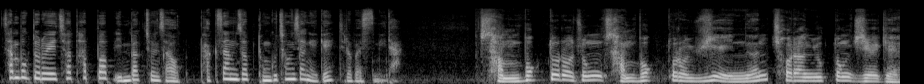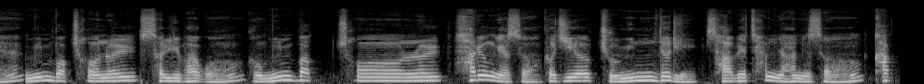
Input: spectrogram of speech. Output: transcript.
삼복도로의 첫 합법 민박촌 사업 박삼섭 동구청장에게 들어봤습니다. 삼복도로 중 삼복도로 위에 있는 초랑 육동 지역에 민박촌을 설립하고 그 민박 촌을 활용해서 그 지역 주민들이 사업에 참여하면서 각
